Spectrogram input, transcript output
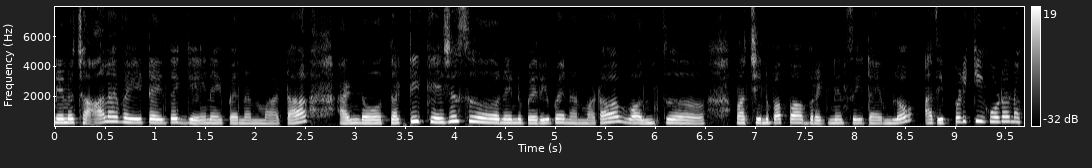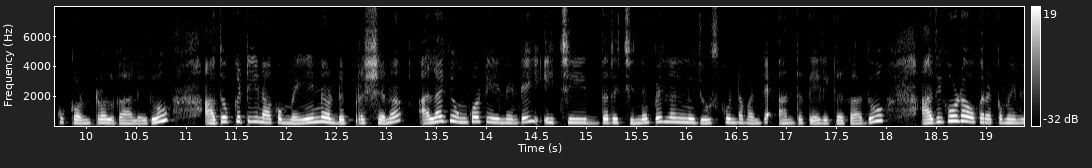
నేను చాలా వెయిట్ అయితే గెయిన్ అయిపోయాను అనమాట అండ్ థర్టీ కేజెస్ నేను పెరిగిపోయాను అనమాట వన్స్ uh, మా చిన్న పాప ప్రెగ్నెన్సీ టైంలో అది ఇప్పటికీ కూడా నాకు కంట్రోల్ కాలేదు. అదొకటి నాకు మెయిన్ డిప్రెషన్ అలాగే ఇంకోటి ఏంటంటే ఈ చి ఇద్దరు చిన్నపిల్లల్ని చూసుకుంటామంటే అంత తేలిక కాదు. అది కూడా ఒక రకమైన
